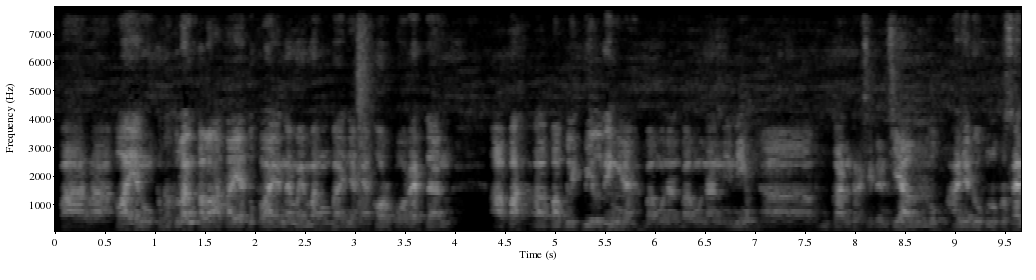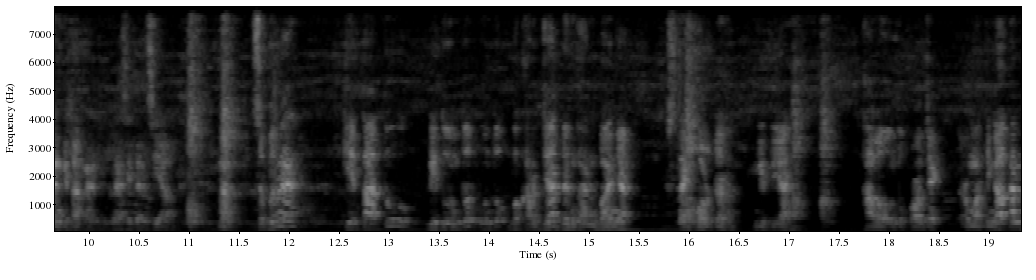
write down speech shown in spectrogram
para klien. Kebetulan kalau Ataya tuh kliennya memang banyaknya corporate dan apa eh, public building ya, bangunan-bangunan ini eh, bukan residensial. Hmm. Hanya 20% kita re- residensial. Nah, sebenarnya kita tuh dituntut untuk bekerja dengan banyak stakeholder gitu ya. Kalau untuk project rumah tinggal kan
